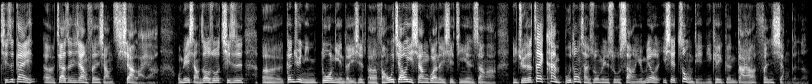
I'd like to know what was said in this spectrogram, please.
其实刚才呃嘉珍这样分享下来啊，我们也想知道说，其实呃根据您多年的一些呃房屋交易相关的一些经验上啊，你觉得在看不动产说明书上有没有一些重点，你可以跟大家分享的呢？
